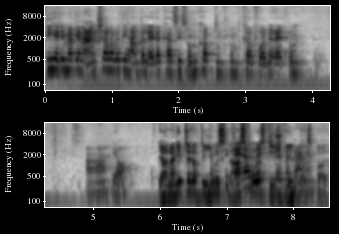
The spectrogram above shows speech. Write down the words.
Die hätte ich mir gerne angeschaut, aber die haben da leider keine Saison gehabt und, und keine Vorbereitung. Ah, ja. Ja, und dann gibt es ja noch die Houston Astros, die spielen vergangen. Baseball.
